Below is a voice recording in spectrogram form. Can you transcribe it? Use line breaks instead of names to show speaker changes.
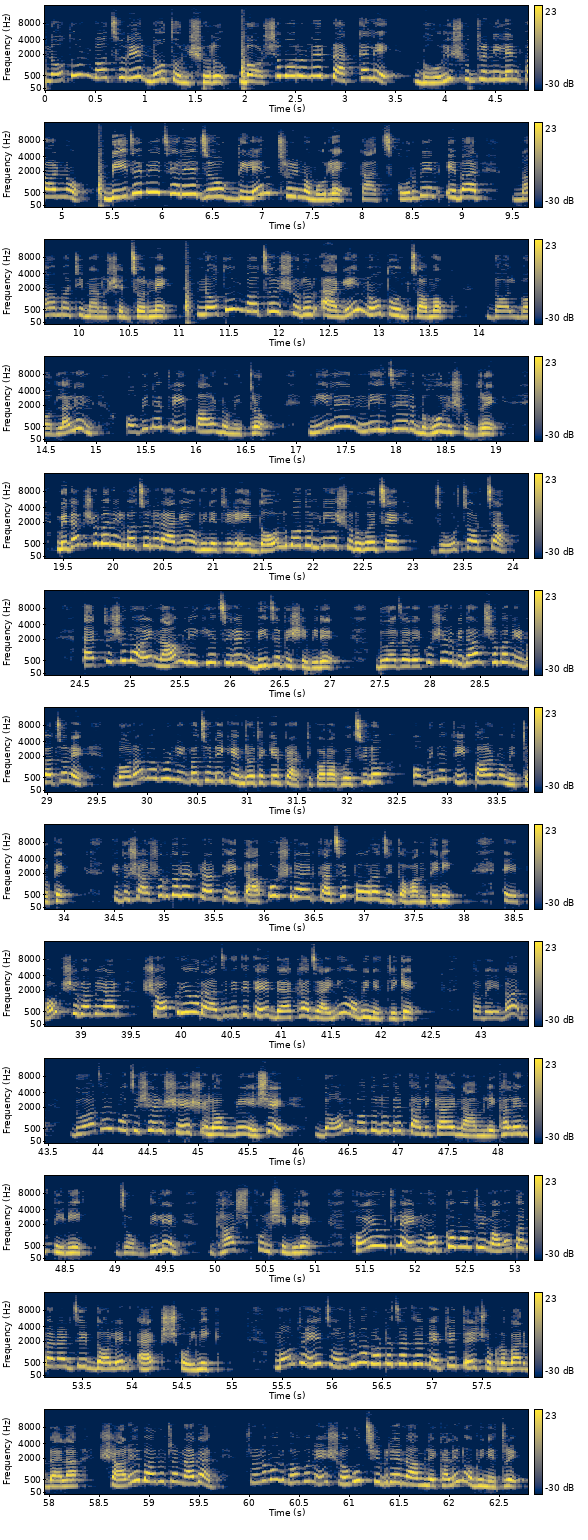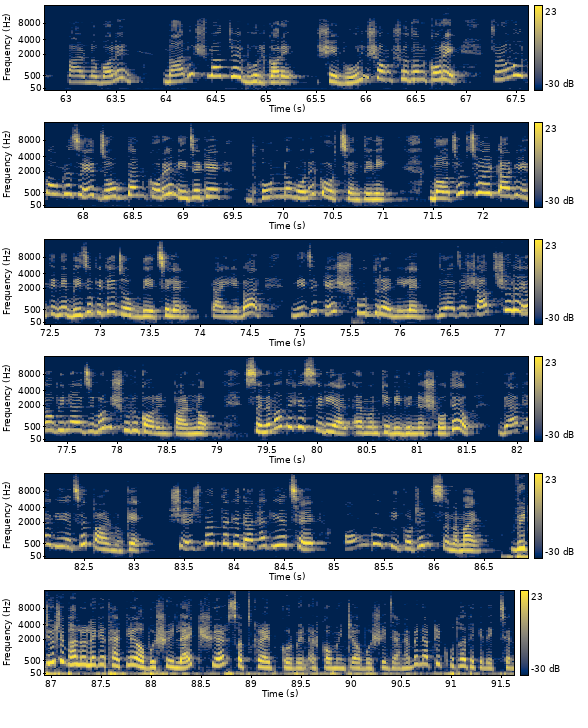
নতুন বছরে নতুন শুরু। বর্ষবরণের প্রাককালে ভুল শুধরে নিলেন পার্ন বিজেপি ছেড়ে যোগ দিলেন তৃণমূলে। কাজ করবেন এবার মা মাটি মানুষের জন্যে। নতুন বছর শুরুর আগে নতুন চমক। দল বদলালেন অভিনেত্রী পার্ন মিত্র। নিলেন নিজের ভুল শুধরে। বিধানসভা নির্বাচনের আগে অভিনেত্রীর এই দল বদল নিয়ে শুরু হয়েছে জোর চর্চা। একটা সময় নাম লিখিয়েছিলেন বিজেপি শিবিরে। দু হাজার একুশের বিধানসভা নির্বাচনে বরানগর নির্বাচনী কেন্দ্র থেকে প্রার্থী করা হয়েছিল অভিনেত্রী পার্ণ মিত্রকে। কিন্তু শাসক দলের প্রার্থী তাপস রায়ের কাছে পরাজিত হন তিনি। এরপর সেভাবে আর সক্রিয় রাজনীতিতে দেখা যায়নি অভিনেত্রীকে। তবে এবার দু হাজার পঁচিশের শেষ লগ্নে এসে দল বদলুদের তালিকায় নাম লেখালেন তিনি। যোগ দিলেন ঘাসফুল শিবিরে। হয়ে উঠলেন মুখ্যমন্ত্রী মমতা ব্যানার্জির দলের এক সৈনিক। মন্ত্রী চন্দ্রিমা ভট্টাচার্যের নেতৃত্বে শুক্রবার বেলা সাড়ে বারোটা নাগাদ তৃণমূল ভবনে সবুজ শিবিরে নাম লেখালেন অভিনেত্রী। পার্নো বলেন, মানুষ মাত্রই ভুল করে। সে ভুল সংশোধন করে তৃণমূল কংগ্রেসে যোগদান করে নিজেকে ধন্য মনে করছেন তিনি। বছর ছয়েক আগে তিনি বিজেপিতে যোগ দিয়েছিলেন, তাই এবার নিজেকে শুধরে নিলেন। দু সাত সালে অভিনয় জীবন শুরু করেন পার্নো। সিনেমা থেকে সিরিয়াল, এমনকি বিভিন্ন শোতেও দেখা গিয়েছে পার্নুকে। শেষবার তাকে দেখা গিয়েছে অঙ্গ কি কঠিন সিনেমায়।
ভিডিওটি ভালো লেগে থাকলে অবশ্যই লাইক, শেয়ার, সাবস্ক্রাইব করবেন আর কমেন্টে অবশ্যই জানাবেন আপনি কোথা থেকে দেখছেন।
